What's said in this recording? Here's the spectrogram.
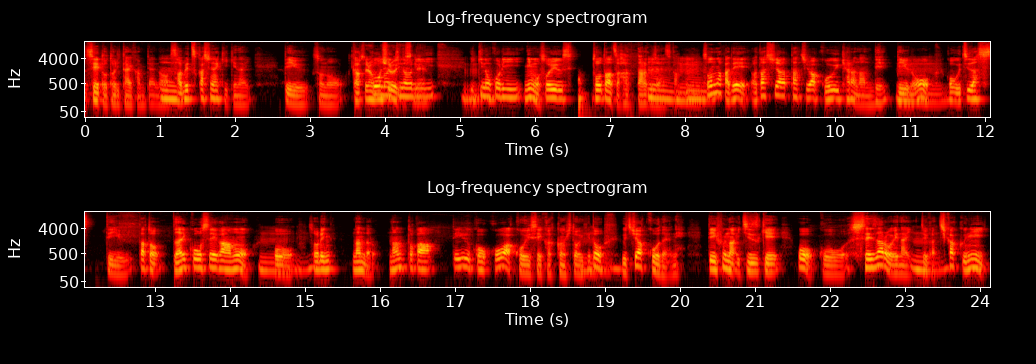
生徒を取りたいかみたいな差別化しなきゃいけないっていう、その学校の生き白いですね。うん。生き残りにもそういう到達が働くじゃないですか。うん。その中で私たちはこういうキャラなんでっていうのをうん。こう打ち出すっていう。あと在校生側もこうん。うそれになんだろうなんとかっていう高校はこういう性格の人多いけど、うちはこうだよねっていうふうな位置づけをこうせざるを得ないっていうか、うん。近くに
